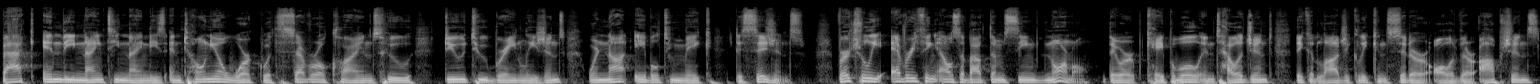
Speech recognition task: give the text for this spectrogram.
Back in the 1990s, Antonio worked with several clients who, due to brain lesions, were not able to make decisions. Virtually everything else about them seemed normal. They were capable, intelligent, they could logically consider all of their options.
